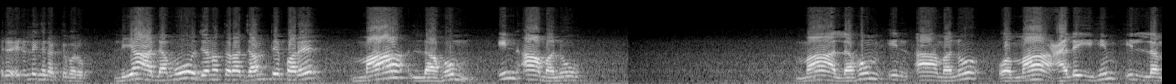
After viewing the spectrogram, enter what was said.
এটা এটা লিখে রাখতে পারো। লিয়া আলামু যেন তারা জানতে পারে, মা লাহুম ইন আমানু। মা লাহুম ইন আমানু ও মা আলাইহিম ইল্লাম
